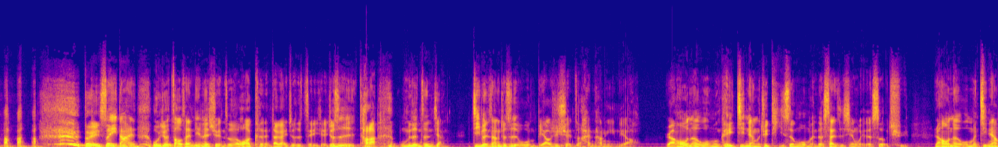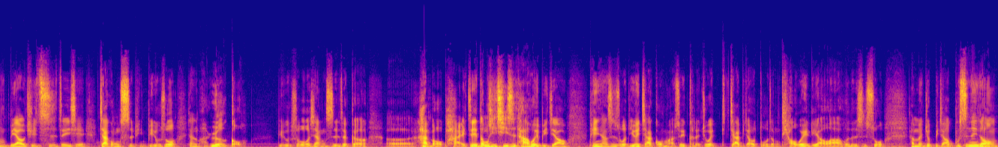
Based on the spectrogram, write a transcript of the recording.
对，所以当然，我觉得早餐店的选择的话，可能大概就是这一些。就是好了，我们认真讲，基本上就是我们不要去选择含糖饮料，然后呢，我们可以尽量的去提升我们的膳食纤维的摄取，然后呢，我们尽量不要去吃这些加工食品，比如说像什么热狗。比如说像是这个呃汉堡派这些东西，其实它会比较偏向是说，因为加工嘛，所以可能就会加比较多这种调味料啊，或者是说他们就比较不是那种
